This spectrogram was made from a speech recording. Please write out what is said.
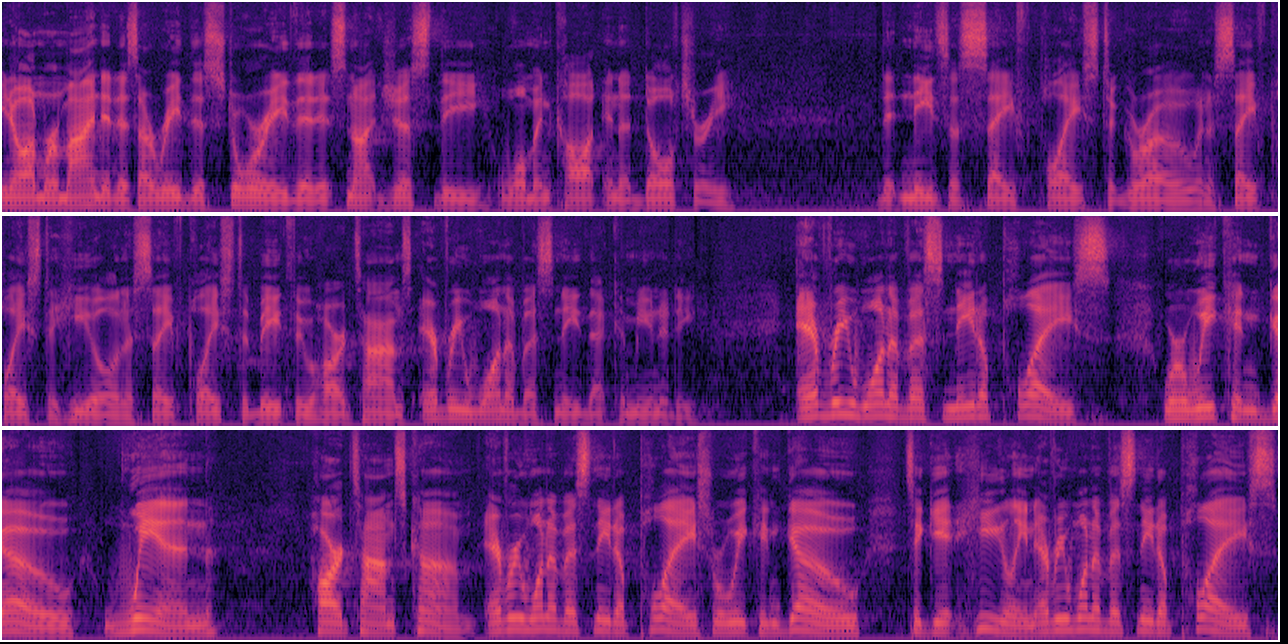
You know, I'm reminded as I read this story that it's not just the woman caught in adultery that needs a safe place to grow and a safe place to heal and a safe place to be through hard times. Every one of us need that community. Every one of us need a place where we can go when hard times come. Every one of us need a place where we can go to get healing. Every one of us need a place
